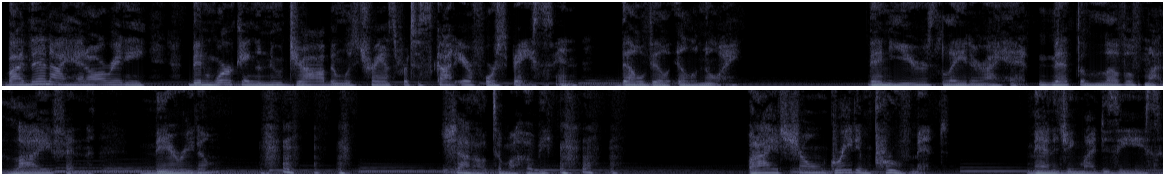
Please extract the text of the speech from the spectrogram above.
By then, I had already been working a new job and was transferred to Scott Air Force Base in Belleville, Illinois. Then years later, I had met the love of my life and married him. Shout out to my hubby. but I had shown great improvement managing my disease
